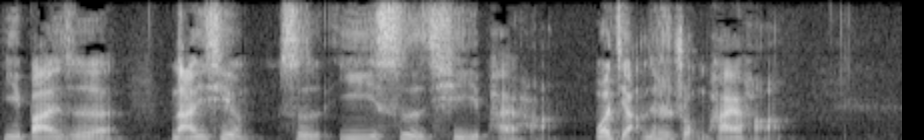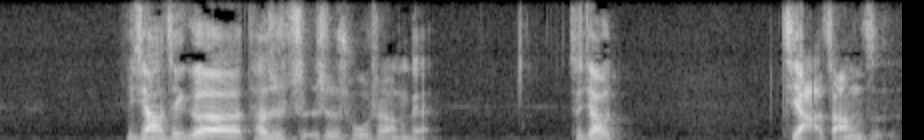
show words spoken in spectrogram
一般是男性是一四七排行，我讲的是总排行。你像这个他是子时出生的，这叫甲长子，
